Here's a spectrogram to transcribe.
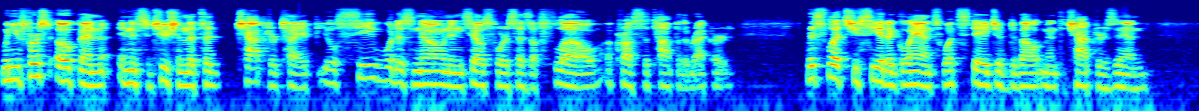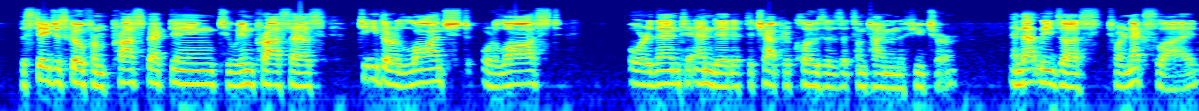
When you first open an institution that's a chapter type, you'll see what is known in Salesforce as a flow across the top of the record. This lets you see at a glance what stage of development the chapter is in. The stages go from prospecting to in process to either launched or lost, or then to end it if the chapter closes at some time in the future. And that leads us to our next slide,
